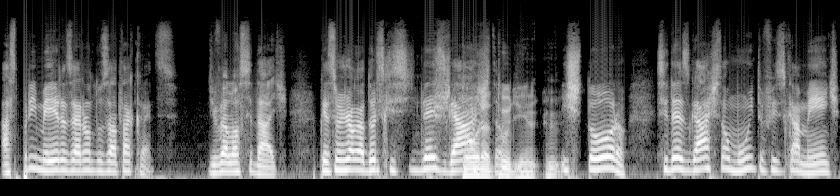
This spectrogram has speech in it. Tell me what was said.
as primeiras eram dos atacantes de velocidade. Porque são jogadores que se desgastam. Estoura tudinho. Estouram. Se desgastam muito fisicamente.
